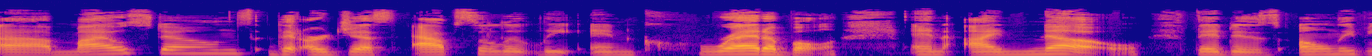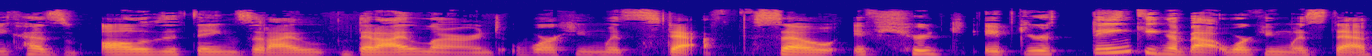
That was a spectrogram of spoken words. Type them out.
uh, milestones that are just absolutely incredible, and I know that it is only because of all of the things that I that I learned working with Stef. So if you're if you're thinking about working with Stef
